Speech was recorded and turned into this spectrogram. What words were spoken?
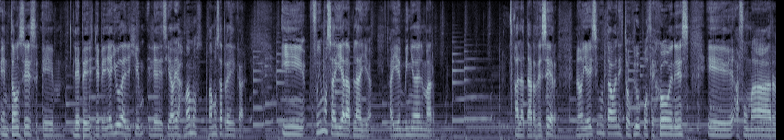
Entonces em, le, pedí ayuda y le, decía, vaya, vamos, vamos a predicar. Y fuimos ahí a la playa, ahí en Viña del Mar, al atardecer, ¿no? Y ahí se juntaban estos grupos de jóvenes eh, a fumar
